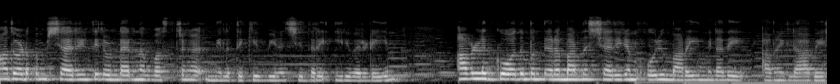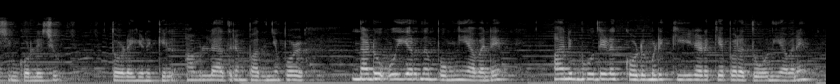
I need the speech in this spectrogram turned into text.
അതോടൊപ്പം ശരീരത്തിലുണ്ടായിരുന്ന വസ്ത്രങ്ങൾ നിലത്തേക്ക് വീണ് ചിതറി ഇരുവരുടെയും. അവളുടെ ഗോതമ്പ് നിറമാർന്ന ശരീരം ഒരു മറയുമില്ലാതെ അവനിൽ ആവേശം കൊള്ളിച്ചു. തുടയിടക്കിൽ അവളുടെ അതിരം പതിഞ്ഞപ്പോൾ നടു ഉയർന്ന് പൊങ്ങി അവന്റെ അനുഭൂതിയുടെ കൊടുമുടി കീഴടക്കിയ പോലെ തോന്നി അവന്.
